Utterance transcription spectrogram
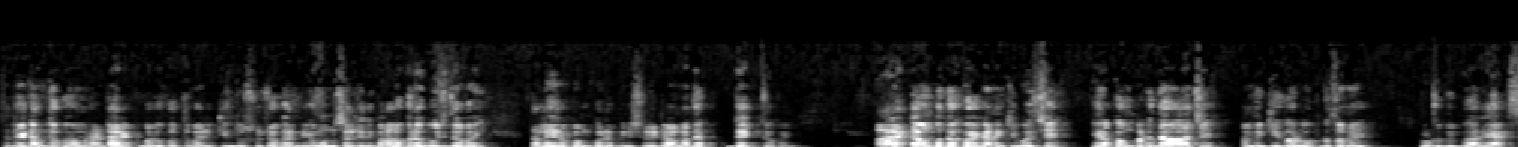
তাহলে এখান থেকেও আমরা ডাইরেক্ট বলে করতে পারি, কিন্তু সূচকের নিয়ম অনুসারে যদি ভালো করে বুঝতে হয়, তাহলে এরকম করে বিষয়টা আমাদের দেখতে হয়। আরেকটা অঙ্ক দেখো, এখানে কি বলছে? এরকম করে দেওয়া আছে। আমি কি করব প্রথমে? টু টু পাওয়ার এক্স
